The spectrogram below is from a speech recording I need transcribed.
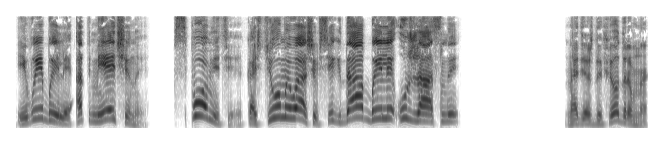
и вы были отмечены. Надежда Федоровна,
